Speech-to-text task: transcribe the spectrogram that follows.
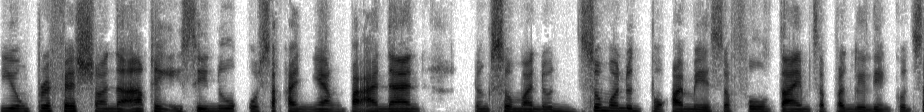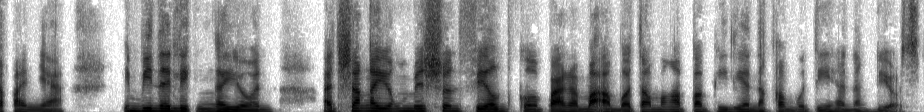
Yung profession na aking isinuko sa kanyang paanan nung sumunod, sumunod po kami sa full-time sa paglilingkod sa kanya, ibinalik ngayon at siya ngayong mission field ko para maabot ang mga pamilya ng kabutihan ng Diyos.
